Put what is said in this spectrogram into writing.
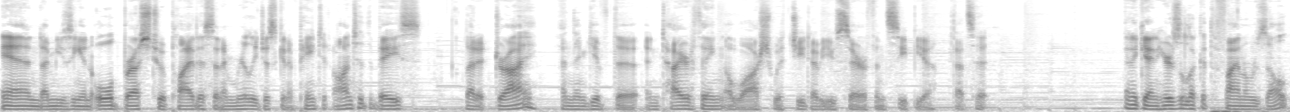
And I'm using an old brush to apply this, and I'm really just going to paint it onto the base, let it dry, and then give the entire thing a wash with GW Seraphim Sepia. That's it. And again, here's a look at the final result.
